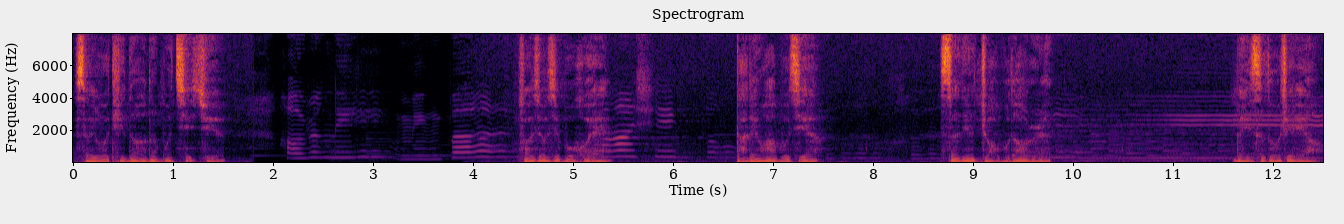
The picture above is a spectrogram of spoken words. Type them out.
所以我听到那么几句，发消息不回。电话不接，三天找不到人，每次都这样，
